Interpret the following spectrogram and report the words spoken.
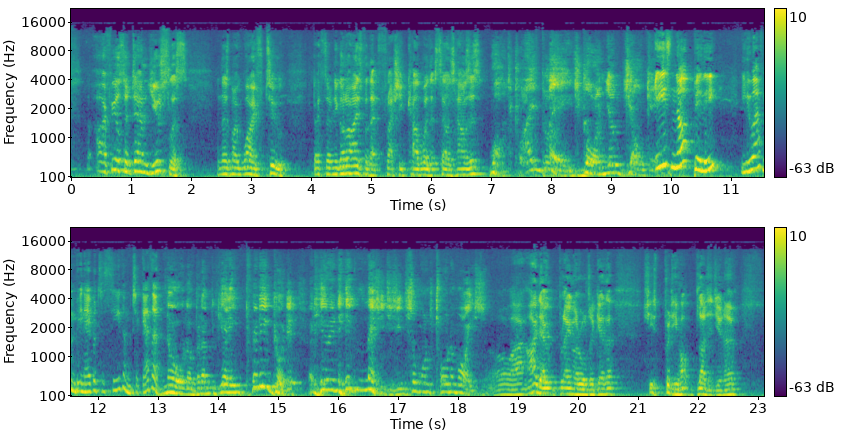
I feel so damned useless. And there's my wife, too. Beth's only got eyes for that flashy cowboy that sells houses. What, Clive Blades? Go on, you're joking. He's not, Billy. You haven't been able to see them together. No, no, but I'm getting pretty good at, at hearing hidden messages in someone's tone of voice. Oh, I, I don't blame her altogether. She's pretty hot-blooded, you know.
